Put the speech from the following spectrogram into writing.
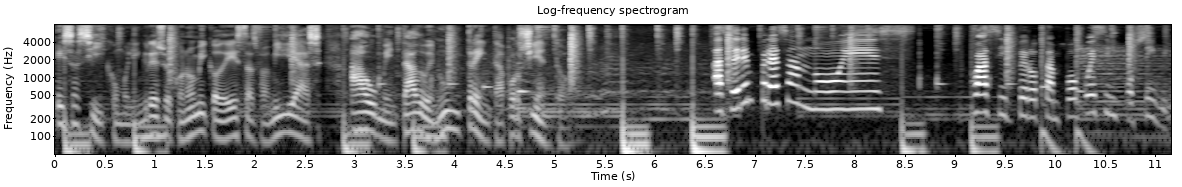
Es así como el ingreso económico de estas familias ha aumentado en un 30%. Hacer empresa no es fácil, pero tampoco es imposible.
